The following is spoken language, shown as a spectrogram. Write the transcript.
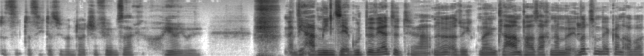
dass, dass ich das über einen deutschen Film sage. Oh, Wir haben ihn sehr gut bewertet. Ja. Ne? Also ich meine, klar, ein paar Sachen haben wir immer zu meckern, aber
